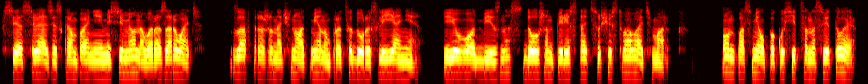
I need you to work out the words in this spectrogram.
Все связи с компаниями Семенова разорвать. Завтра же начну отмену процедуры слияния. Его бизнес должен перестать существовать, Марк. Он посмел покуситься на святое,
